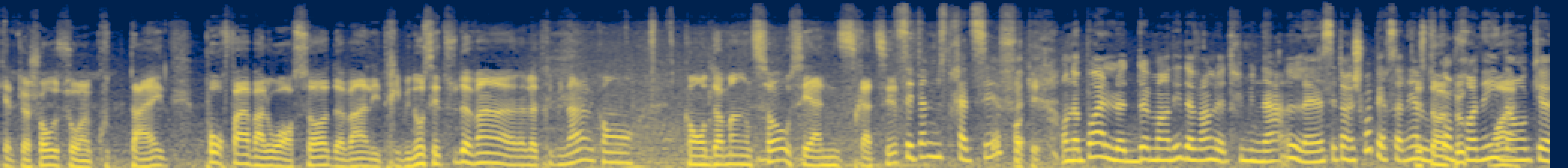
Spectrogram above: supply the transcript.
quelque chose sur un coup de tête pour faire valoir ça devant les tribunaux. C'est-tu devant euh, le tribunal qu'on qu'on demande ça ou c'est administratif? C'est administratif. On n'a pas à le demander devant le tribunal. C'est un choix personnel, vous comprenez. Donc, euh,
